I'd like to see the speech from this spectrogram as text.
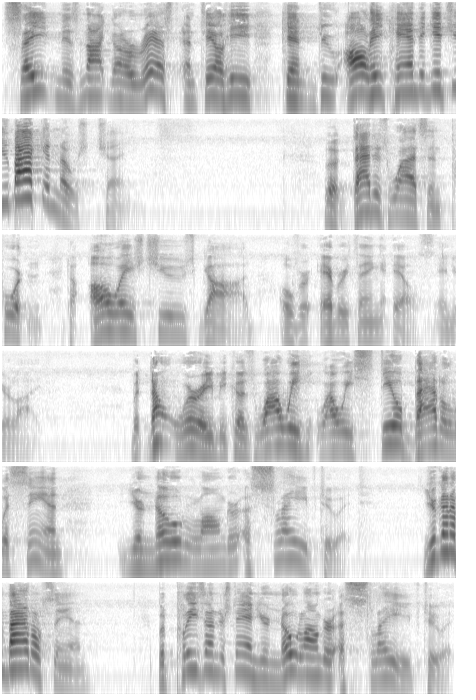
Satan is not going to rest until he can do all he can to get you back in those chains. Look, that is why it's important to always choose God over everything else in your life. But don't worry because while we, while we still battle with sin, you're no longer a slave to it. You're going to battle sin, but please understand you're no longer a slave to it.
